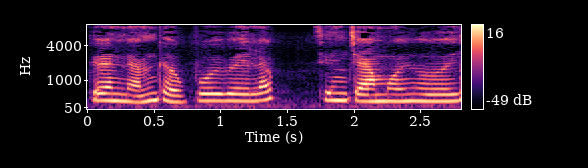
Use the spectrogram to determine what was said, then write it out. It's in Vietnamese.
kênh ẩm thực vui vlog. Xin chào mọi người.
